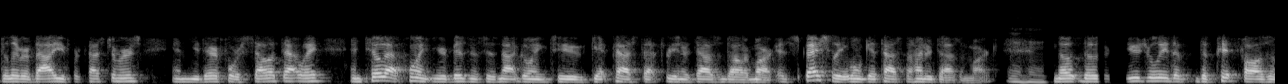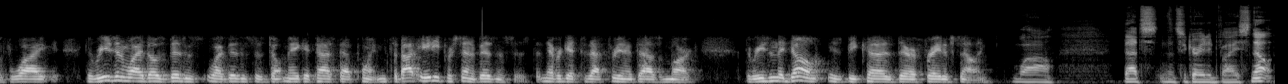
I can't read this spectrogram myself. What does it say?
deliver value for customers, and you therefore sell it that way. Until that point, your business is not going to get past that three hundred thousand dollar mark. Especially, it won't get past the hundred thousand mark. Mm-hmm. No, those are usually the the pitfalls of why the reason why those business why businesses don't make it past that point. And it's about eighty percent of businesses that never get to that three hundred thousand mark. The reason they don't is because they're afraid of selling. Wow. That's that's great advice. Now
